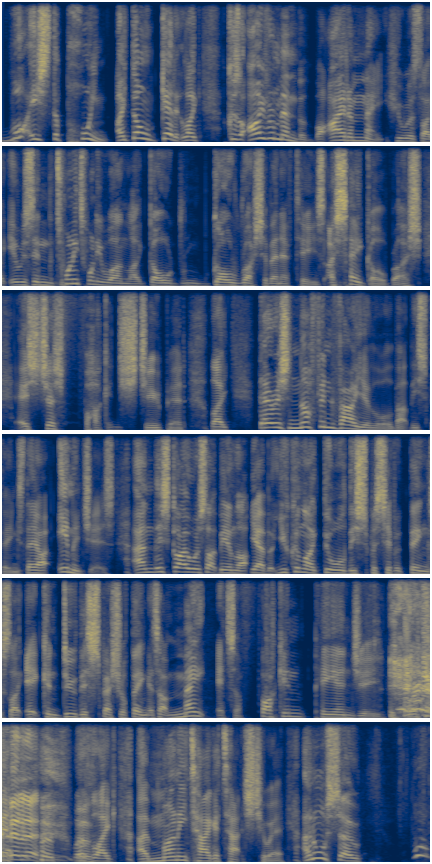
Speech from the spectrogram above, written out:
What is the point? I don't get it. Like, because I remember but I had a mate who was like, it was in the 2021 like gold gold rush of NFTs. I say gold rush, it's just fucking stupid. Like, there is nothing valuable about these things. They are images. And this guy was like being like, yeah, but you can like do all these specific things. Like, it can do this special thing. It's like, mate, it's a fucking PNG with, with, like a money tag attached to it. And also, well,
